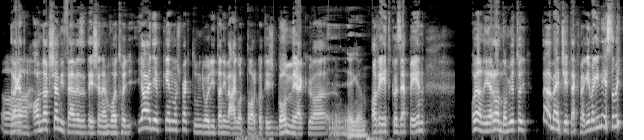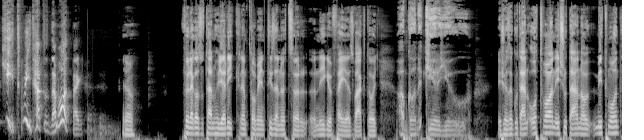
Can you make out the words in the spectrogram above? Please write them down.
De meg hát annak semmi felvezetése nem volt, hogy ja, egyébként most meg tudunk gyógyítani vágott torkot is, gond nélkül a, Igen. a rét közepén. Olyan ilyen random jött, hogy nem mentsétek meg. Én meg így néztem, hogy kit, mit, hát nem halt meg. Ja. Főleg azután, hogy a Rick, nem tudom én, 15-ször Negan fejéhez vágta, hogy I'm gonna kill you. És ezek után ott van, és utána mit mond?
